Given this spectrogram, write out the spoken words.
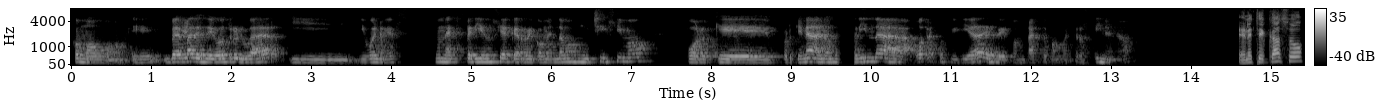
Como eh, verla desde otro lugar y, bueno, es una experiencia que recomendamos muchísimo porque, porque nada, nos brinda otras posibilidades de contacto con nuestro cine, ¿no? En este caso,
